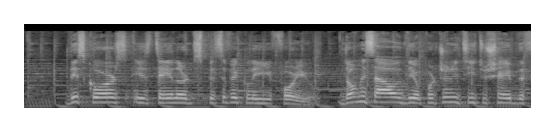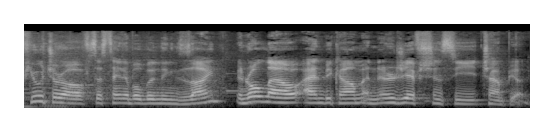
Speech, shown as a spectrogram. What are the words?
this course is tailored specifically for you. Don't miss out the opportunity to shape the future of sustainable building design. Enroll now and become an energy efficiency champion.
